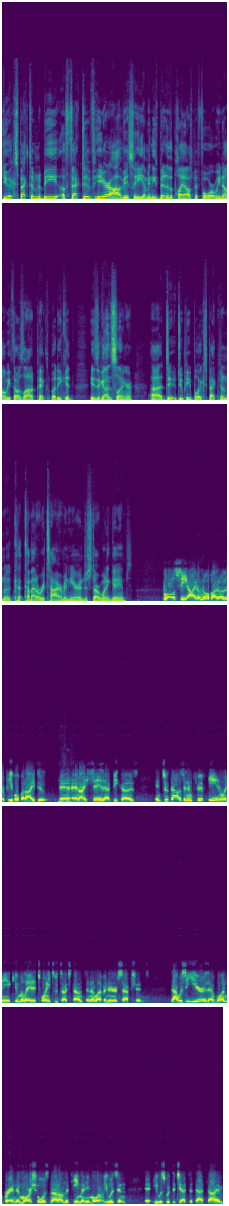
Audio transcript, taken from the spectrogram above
Do you expect him to be effective here? Obviously, I mean he's been to the playoffs before. We know him. He throws a lot of picks, but he could. He's a gunslinger. Uh, do do people expect him to c- come out of retirement here and just start winning games? Well, see, I don't know about other people, but I do, and, and I say that because in 2015, when he accumulated 22 touchdowns and 11 interceptions, that was a year that one Brandon Marshall was not on the team anymore. He was in he was with the Jets at that time.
